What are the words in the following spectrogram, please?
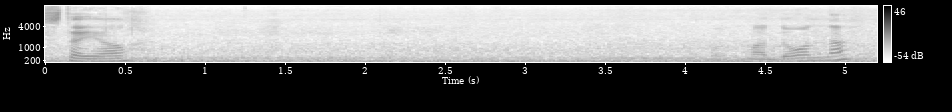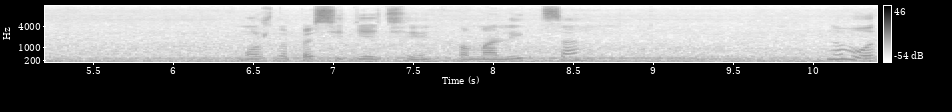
стоял. Вот Мадонна. Можно посидеть и помолиться. Ну вот,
